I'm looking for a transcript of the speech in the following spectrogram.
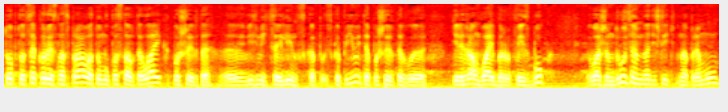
Тобто це корисна справа, тому поставте лайк, поширте, е, візьміть цей лінк, скопіюйте, поширте в Telegram, Viber, Facebook. Вашим друзям надішліть напряму,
